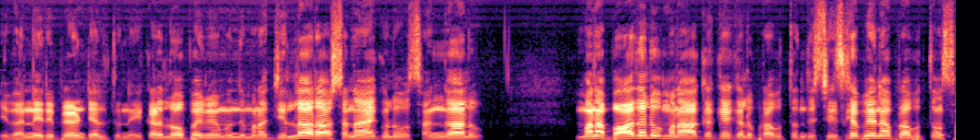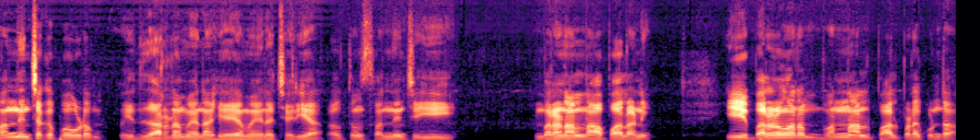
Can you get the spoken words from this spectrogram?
ఇవన్నీ రిప్రజెంట్ వెళ్తున్నాయి. ఇక్కడ లోపం ఏముంది? మన జిల్లా రాష్ట్ర నాయకులు సంఘాలు మన బాధలు మన ఆకకేకలు ప్రభుత్వం దృష్టి ఇసుకపోయినా ప్రభుత్వం స్పందించకపోవడం ఇది దారుణమైన హేయమైన చర్య. ప్రభుత్వం స్పందించి ఈ మరణాలను ఆపాలని ఈ బలవరం మరణాలు పాల్పడకుండా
